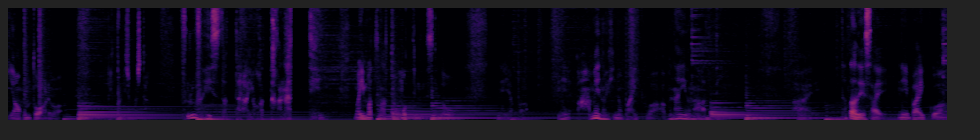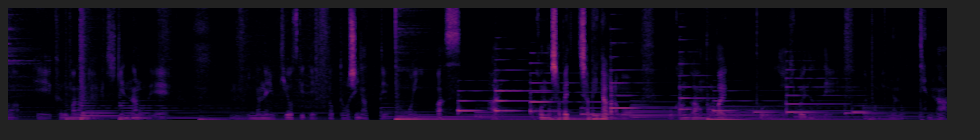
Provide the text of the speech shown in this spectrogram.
いや、本当はあれはびっくりしました。フルフェイスだったら、まあ今となって思ってるんですけど、ね、やっぱ、ね、雨の日のバイクは危ないよなっていう。はい。ただでさえ、ね、バイクは、えー、車なんかより危険なので、うん、みんなね、気をつけて乗ってほしいなって思います。はい。こんな喋喋りながらも、こうガンガンバイク、通る音が聞こえるので、やっぱみんな乗ってんなっ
